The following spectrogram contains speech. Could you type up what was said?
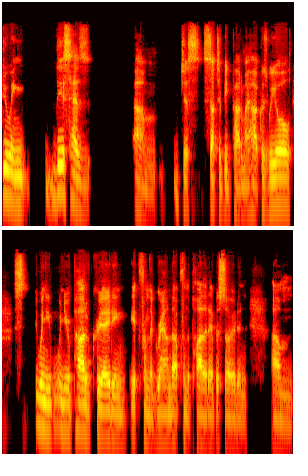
Doing this has um, just such a big part of my heart because we all when you when you're a part of creating it from the ground up from the pilot episode and um,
